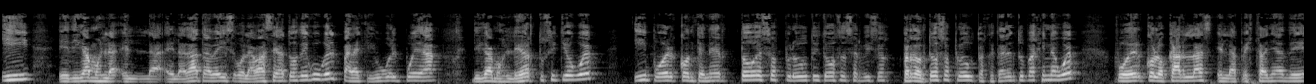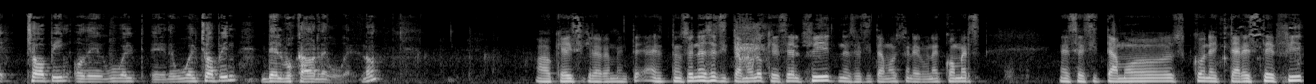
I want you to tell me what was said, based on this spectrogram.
y, eh, digamos, la, la, la database o la base de datos de Google para que Google pueda, digamos, leer tu sitio web y poder contener todos esos productos y todos esos servicios, perdón, todos esos productos que están en tu página web, poder colocarlas en la pestaña de shopping o de Google, eh, de Google Shopping del buscador de Google, ¿no? Ah, ok, sí, claramente. Entonces necesitamos lo que es el feed, necesitamos tener un e-commerce, necesitamos conectar este feed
